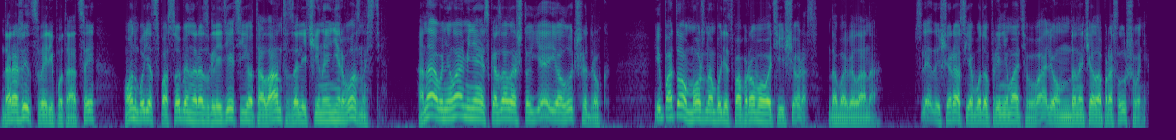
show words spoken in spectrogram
дорожит своей репутацией, он будет способен разглядеть ее талант за личиной нервозности. Она обняла меня и сказала, что я ее лучший друг. И потом можно будет попробовать еще раз, добавила она. В следующий раз я буду принимать валиум до начала прослушивания.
